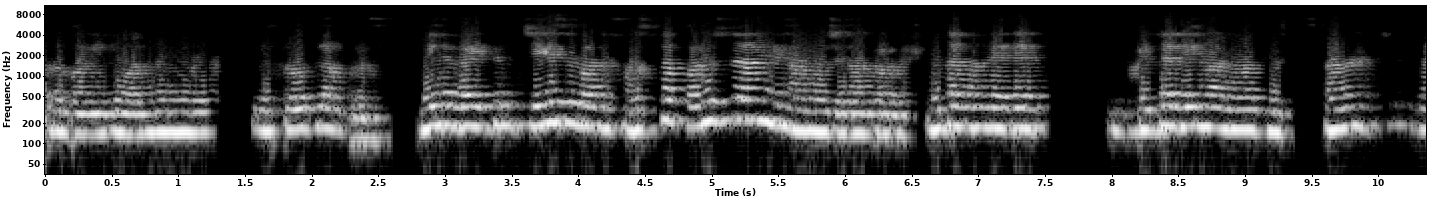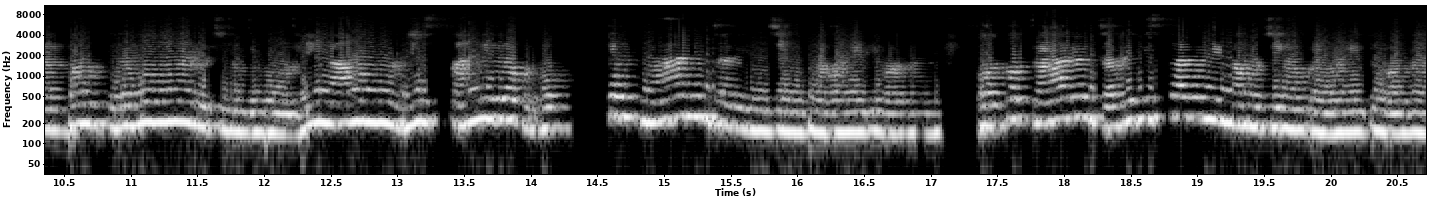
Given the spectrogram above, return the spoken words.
ప్రభా నీకు వందన ఈ స్తోత్రం ప్రభు మీరు వైద్యం చేసి వారిని స్వస్థపరుస్తారని నేను ఆలోచన ప్రభు. ఎంతమంది అయితే బిడ్డ లేని వాళ్ళు గర్భం తిరగమని అడుగుతున్నాం ప్రభు నీ నామంలో నీ సన్నిధిలో ఒక గొప్ప ప్రాణం జరిగించాను ప్రభా నీకు వందన గొప్ప ప్రాణం జరిగిస్తారని నేను ఆలోచన ప్రభా నీకు వందన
